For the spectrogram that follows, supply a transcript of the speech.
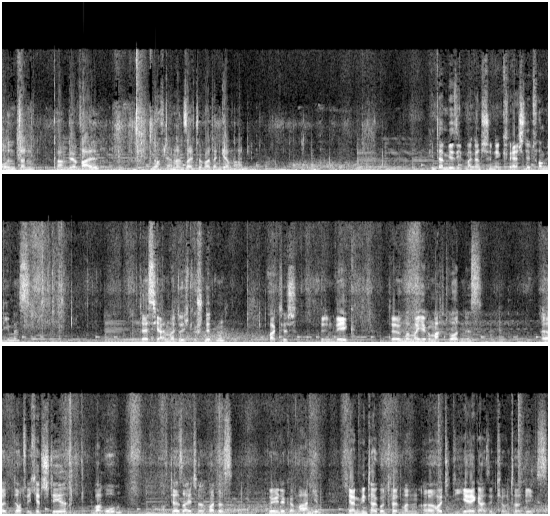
Und dann kam der Wall und auf der anderen Seite war dann Germanien. Hinter mir sieht man ganz schön den Querschnitt vom Limes. Der ist hier einmal durchgeschnitten praktisch für den Weg, der irgendwann mal hier gemacht worden ist. Äh, dort, wo ich jetzt stehe, war Rom. Auf der Seite war das wilde Germanien. Hier im Hintergrund hört man äh, heute die Jäger sind hier unterwegs.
